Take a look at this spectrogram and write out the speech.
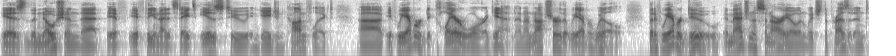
is the notion that if if the United States is to engage in conflict, uh, if we ever declare war again, and I'm not sure that we ever will, but if we ever do, imagine a scenario in which the president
